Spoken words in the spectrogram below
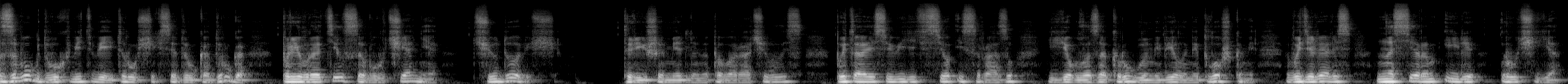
Звук двух ветвей, трущихся друг от друга, превратился в урчание чудовища. Триша медленно поворачивалась, пытаясь увидеть все и сразу. Ее глаза круглыми белыми плошками выделялись на сером или ручья.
